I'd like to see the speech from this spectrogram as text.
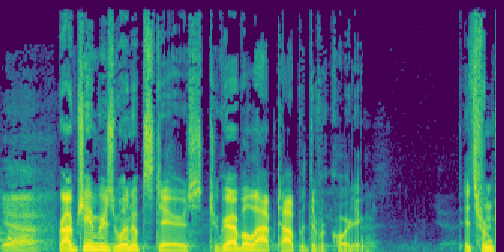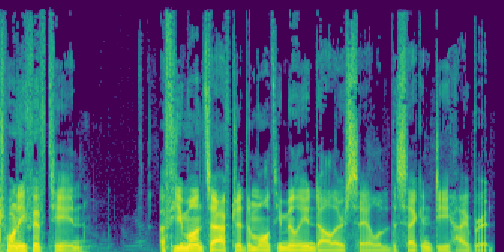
Yeah. Rob Chambers went upstairs to grab a laptop with the recording. It's from 2015, a few months after the multi million dollar sale of the second D hybrid.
